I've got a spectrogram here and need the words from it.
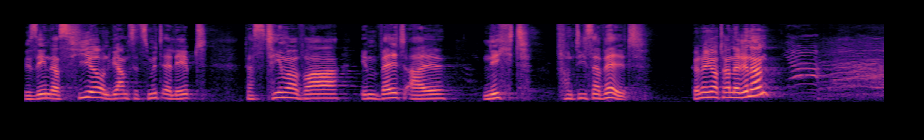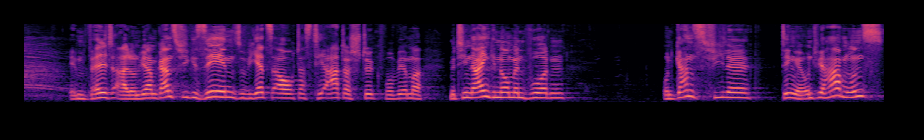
Wir sehen das hier und wir haben es jetzt miterlebt. Das Thema war im Weltall nicht von dieser Welt. Könnt ihr euch noch daran erinnern? Im Weltall. Und wir haben ganz viel gesehen, so wie jetzt auch das Theaterstück, wo wir immer mit hineingenommen wurden. Und ganz viele Dinge. Und wir haben uns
